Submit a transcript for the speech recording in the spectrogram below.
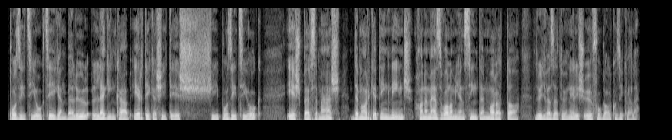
pozíciók cégen belül, leginkább értékesítési pozíciók, és persze más, de marketing nincs, hanem ez valamilyen szinten maradt az ügyvezetőnél, és ő foglalkozik vele.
